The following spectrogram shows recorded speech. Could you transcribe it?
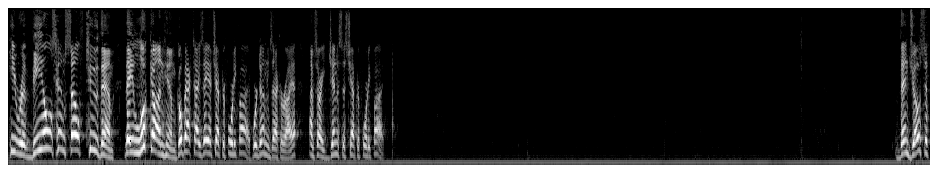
He reveals himself to them. They look on him. Go back to Isaiah chapter 45. We're done in Zechariah. I'm sorry, Genesis chapter 45. Then Joseph,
